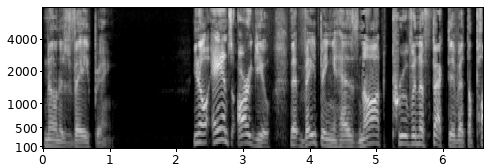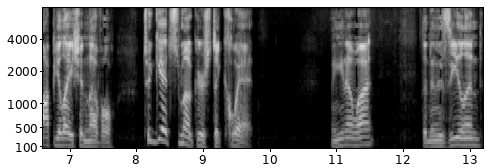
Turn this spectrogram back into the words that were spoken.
known as vaping? You know, ants argue that vaping has not proven effective at the population level to get smokers to quit. And you know what? The New Zealand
